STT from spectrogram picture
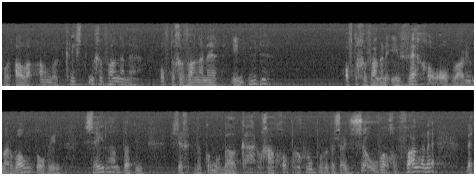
Voor alle andere christengevangenen. Of de gevangenen in Uden. Of de gevangenen in Veghel. Of waar u maar woont. Of in Zeeland. Dat u zegt, we komen bij elkaar. We gaan God aanroepen. Want er zijn zoveel gevangenen. Met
